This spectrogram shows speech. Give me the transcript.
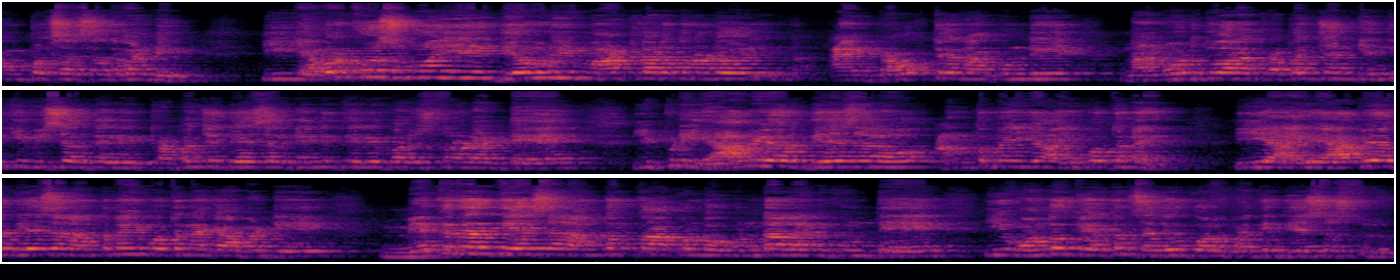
కంపల్సరీ చదవండి. ఈ ఎవరి కోసమో ఈ దేవుడు మాట్లాడుతున్నాడో మాట్లాడుతున్నాడు ఆయన ప్రవక్తగా నాకుండి నా నోటి ద్వారా ప్రపంచానికి ఎందుకు ఈ విషయాలు తెలియ ప్రపంచ దేశాలకు ఎందుకు తెలియపరుస్తున్నాడు అంటే ఇప్పుడు యాభై ఆరు దేశాలు అంతమై అయిపోతున్నాయి. ఈ యాభై ఆరు దేశాలు అంతమైపోతున్నాయి కాబట్టి మిగతా దేశాలు అంతం కాకుండా ఉండాలనుకుంటే ఈ వందో కీర్తన చదువుకోవాలి ప్రతి దేశస్తులు.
